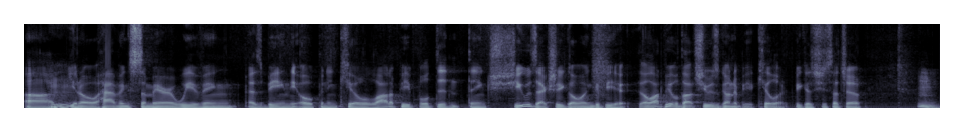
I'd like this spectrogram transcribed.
Um, Mhm. You know, having Samara Weaving as being the opening kill, a lot of people didn't think she was actually going to be. A, a lot of people thought she was going to be a killer because she's such a Mm.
